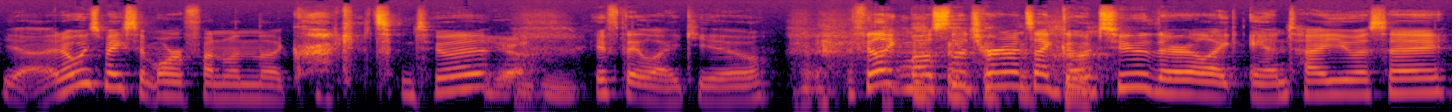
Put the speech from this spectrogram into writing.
Yeah, it always makes it more fun when the crowd gets into it. Yeah. Mm-hmm. If they like you. I feel like most of the tournaments I go to, they're like anti USA.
